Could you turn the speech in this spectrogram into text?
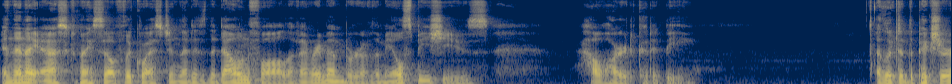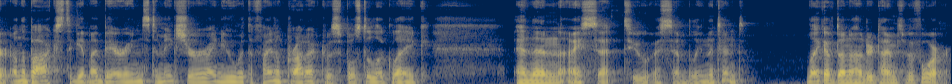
and then I asked myself the question that is the downfall of every member of the male species how hard could it be? I looked at the picture on the box to get my bearings to make sure I knew what the final product was supposed to look like. And then I set to assembling the tent, like I've done a hundred times before.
